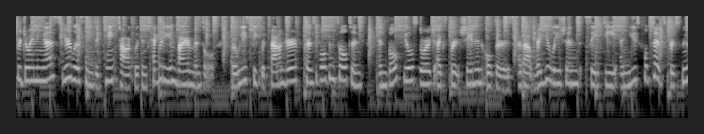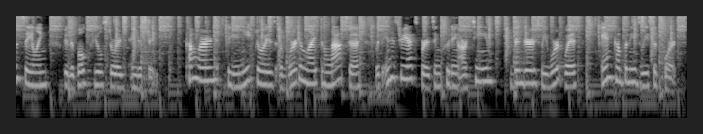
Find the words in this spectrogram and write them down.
for joining us. You're listening to Tank Talk with Integrity Environmental, where we speak with founder, principal consultant, and bulk fuel storage expert Shannon Oelkers about regulations, safety, and useful tips for smooth sailing through the bulk fuel storage industry. Come learn the unique joys of work and life in Alaska with industry experts, including our team, vendors we work with, and companies we support.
